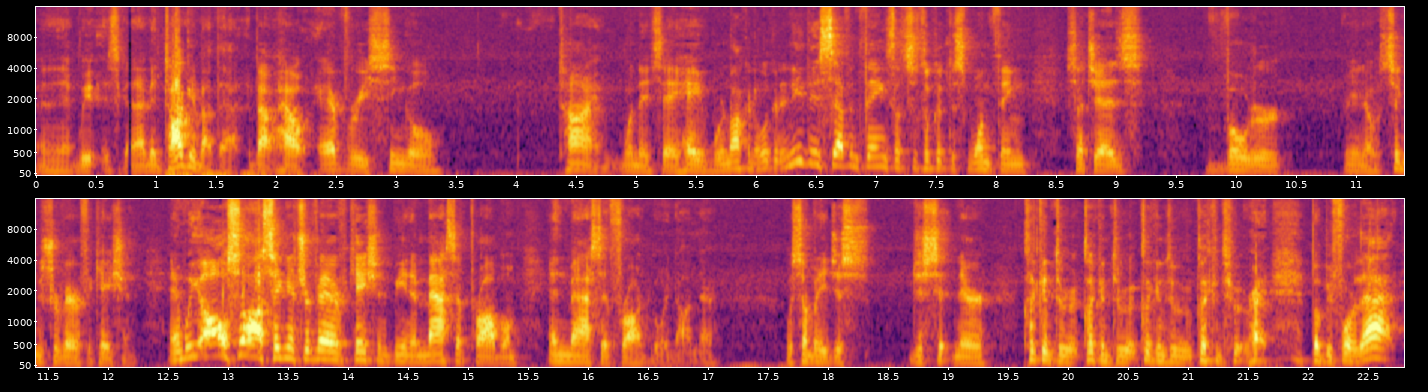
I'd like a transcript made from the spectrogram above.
And we, I've been talking about that, about how every single time when they say, hey, we're not going to look at any of these seven things, let's just look at this one thing, such as voter, you know, signature verification. And we all saw signature verification being a massive problem and massive fraud going on there, with somebody just just sitting there clicking through it, clicking through it, clicking through it, clicking through it, right? But before that,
